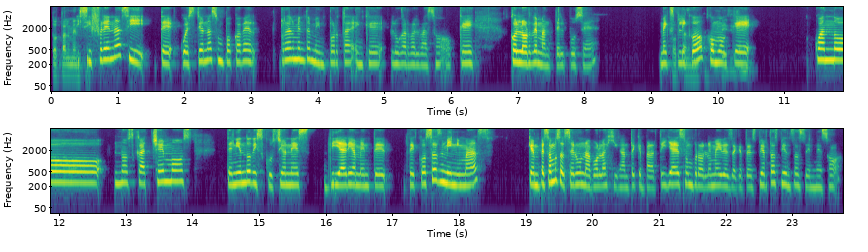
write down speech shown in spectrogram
Totalmente. Y si frenas y te cuestionas un poco, a ver, realmente me importa en qué lugar va el vaso o qué color de mantel puse. ¿Me explico? Como que cuando nos cachemos teniendo discusiones diariamente de cosas mínimas, que empezamos a hacer una bola gigante que para ti ya es un problema y desde que te despiertas piensas en eso.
